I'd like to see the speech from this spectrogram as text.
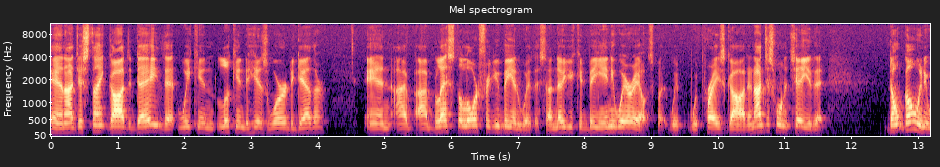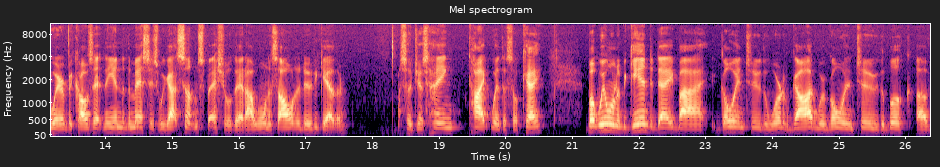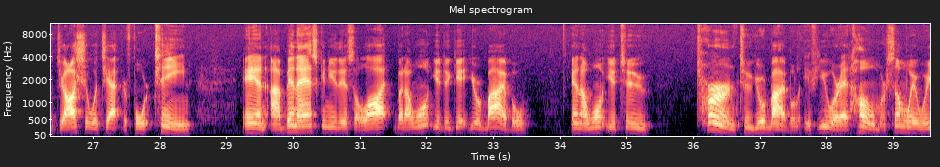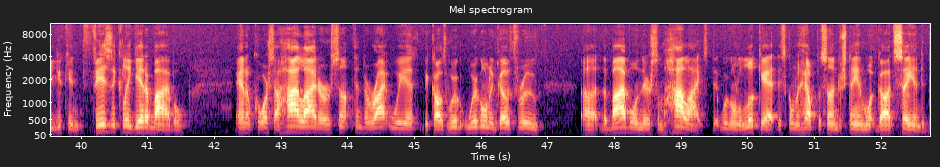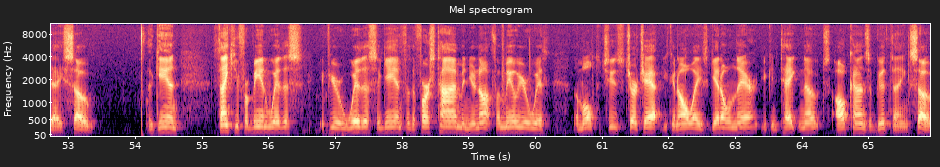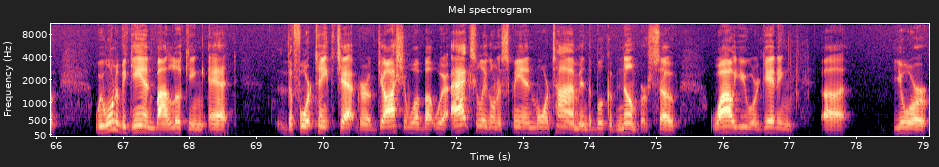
And I just thank God today that we can look into His Word together. And I, I bless the Lord for you being with us. I know you could be anywhere else, but we, we praise God. And I just want to tell you that don't go anywhere because at the end of the message we got something special that I want us all to do together. So just hang tight with us, okay? But we want to begin today by going to the Word of God. We're going to the book of Joshua, chapter 14. And I've been asking you this a lot, but I want you to get your Bible and I want you to turn to your Bible if you are at home or somewhere where you can physically get a Bible and of course a highlighter or something to write with because we're, we're going to go through uh, the Bible and there's some highlights that we're going to look at that's going to help us understand what God's saying today. So, again, thank you for being with us. If you're with us again for the first time and you're not familiar with the Multitudes Church app, you can always get on there. You can take notes, all kinds of good things. So, we want to begin by looking at the 14th chapter of Joshua, but we're actually going to spend more time in the book of Numbers. So while you were getting uh, your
